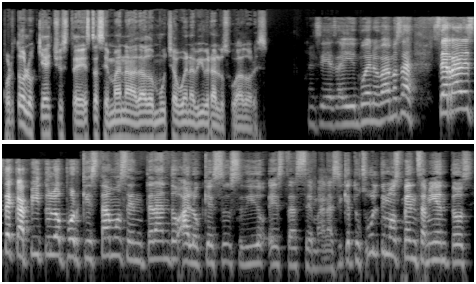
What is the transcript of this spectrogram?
por todo lo que ha hecho este, esta semana, ha dado mucha buena vibra a los jugadores. Así es, ahí. Bueno, vamos a cerrar este capítulo porque estamos entrando a lo que ha sucedido esta semana. Así que tus últimos pensamientos,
